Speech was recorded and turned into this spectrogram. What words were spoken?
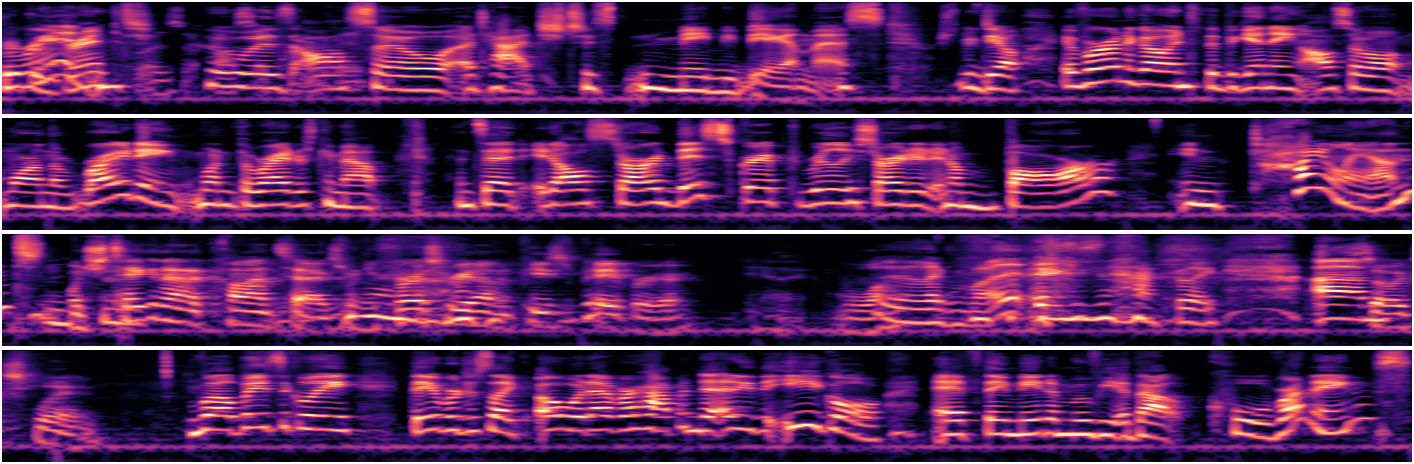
Rupert Grint, Grint was who also was part also attached to maybe being in this, which is a big deal. If we're going to go into the beginning, also more on the writing, one of the writers came out and said it all started. This script really started in a bar in Thailand. Which, is taken out of context, when you first read on a piece of paper, you're like, what? Like, what? exactly. Um, so explain. Well, basically, they were just like, oh, whatever happened to Eddie the Eagle? If they made a movie about cool runnings,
